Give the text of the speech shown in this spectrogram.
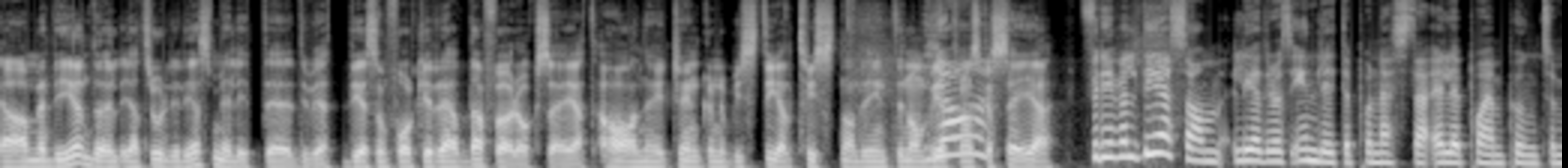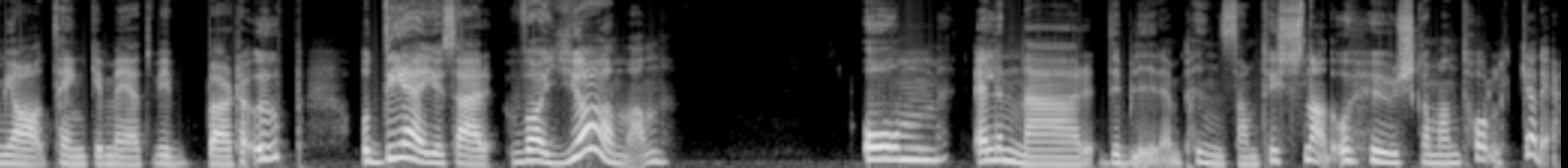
Ja, men det är ändå, jag tror det är det som är lite, du vet, det som folk är rädda för också. Är att, ah, nej, tänk om det blir stel tystnad, inte någon vet Ja. vad de ska säga. För det är väl det som leder oss in lite på nästa, eller på en punkt som jag tänker mig att vi bör ta upp. Och det är ju så här, vad gör man om eller när det blir en pinsam tystnad? Och hur ska man tolka det?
